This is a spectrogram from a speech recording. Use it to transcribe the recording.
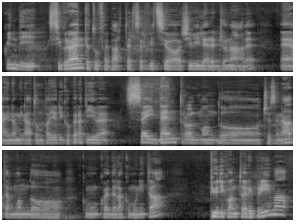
Quindi sicuramente tu fai parte del servizio civile regionale e hai nominato un paio di cooperative, sei dentro al mondo cesenate, al mondo comunque della comunità più di quanto eri prima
